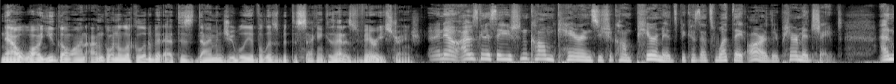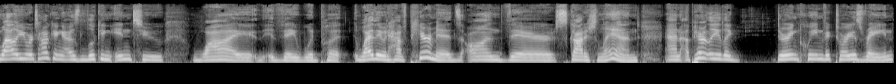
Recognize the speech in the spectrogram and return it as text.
Now, while you go on, I'm going to look a little bit at this Diamond Jubilee of Elizabeth II because that is very strange. I know. I was going to say you shouldn't call them cairns. You should call them pyramids because that's what they are. They're pyramid shaped. And while you were talking, I was looking into why they would put, why they would have pyramids on their Scottish land. And apparently, like, during Queen Victoria's reign,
